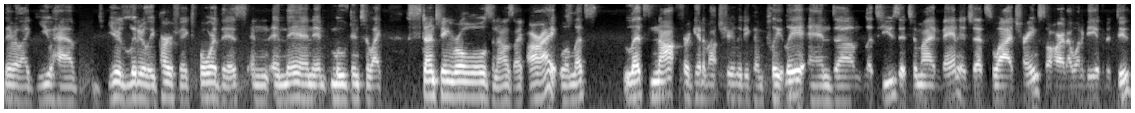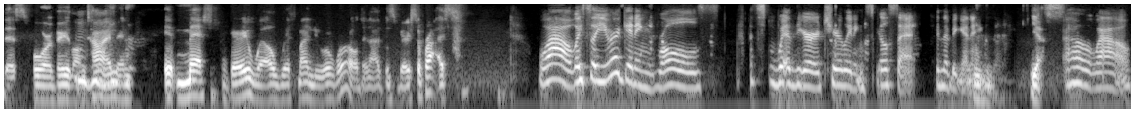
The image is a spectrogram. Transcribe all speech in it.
They were like, you have, you're literally perfect for this, and and then it moved into like stunting roles, and I was like, all right, well, let's let's not forget about cheerleading completely and um, let's use it to my advantage. That's why I trained so hard. I want to be able to do this for a very long mm-hmm. time. And it meshed very well with my newer world. And I was very surprised. Wow. Wait, so you were getting roles with your cheerleading skill set in the beginning? Mm-hmm. Yes. Oh, wow.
